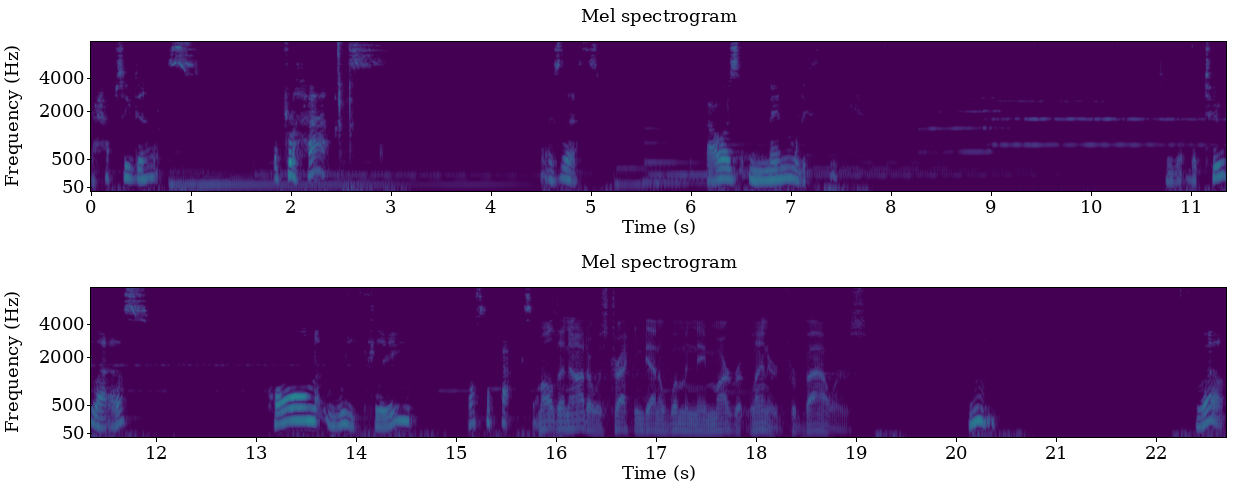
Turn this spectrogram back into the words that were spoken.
Perhaps he does. Or perhaps. What is this? Bowers memory stick. So we've got the two letters. Pawn Weekly. What's the facts? Maldonado was tracking down a woman named Margaret Leonard for Bowers. Hmm. Well,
